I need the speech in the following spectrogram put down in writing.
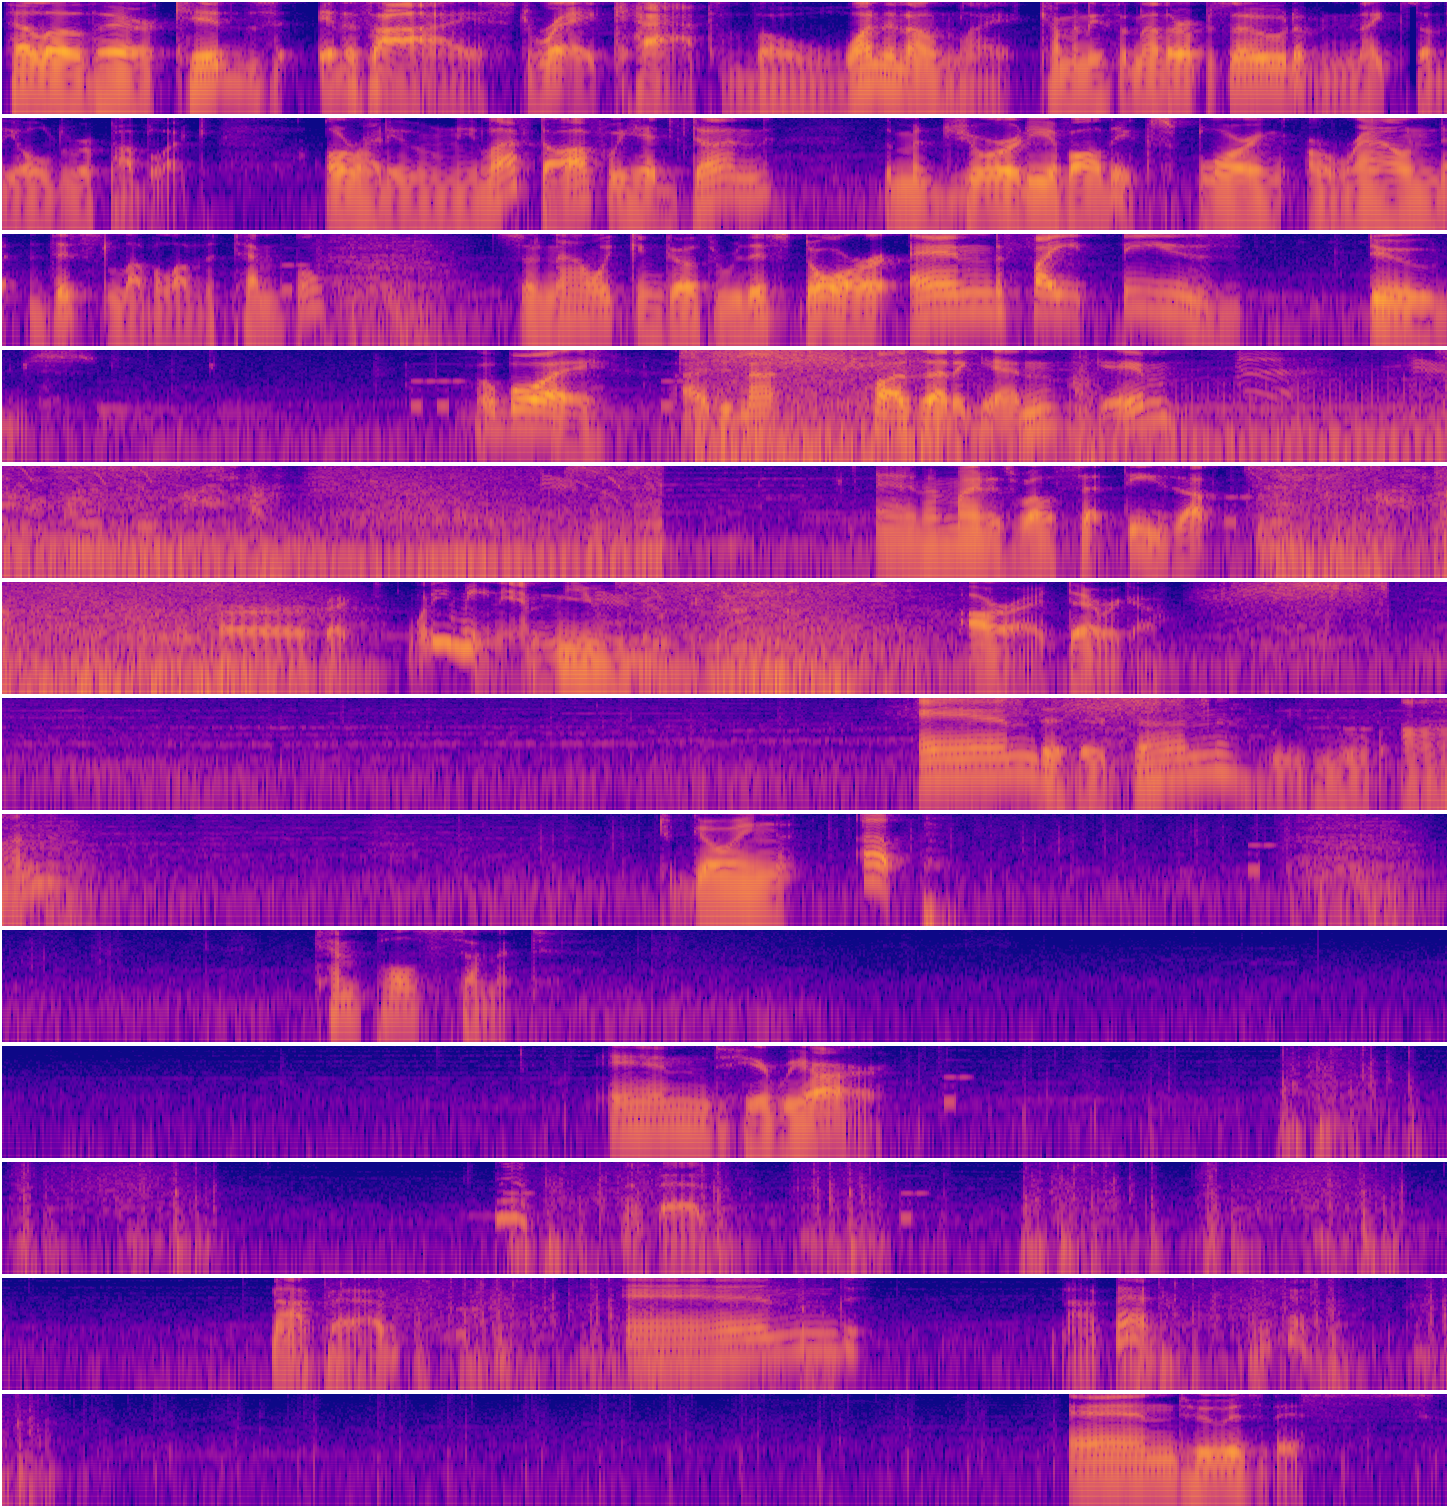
Hello there, kids. It is I, Stray Cat, the one and only, coming with another episode of Knights of the Old Republic. Alrighty, when we left off, we had done the majority of all the exploring around this level of the temple. So now we can go through this door and fight these dudes. Oh boy, I did not pause that again, game. And I might as well set these up. Perfect. What do you mean immune? Alright, there we go. And they're done. We move on to going up. Temple Summit. And here we are. Yeah, not bad. Not bad. And not bad. Okay. And who is this?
